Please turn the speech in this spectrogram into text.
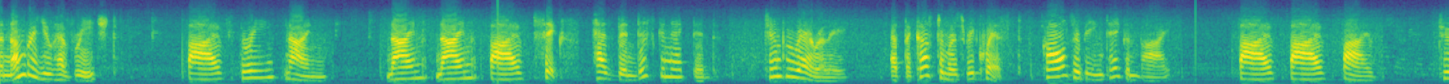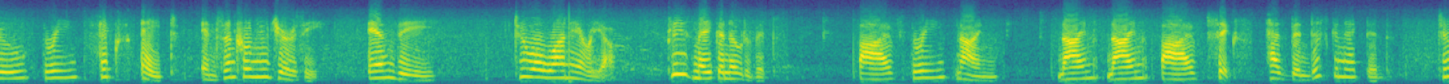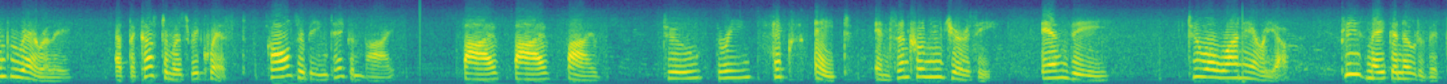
The number you have reached, 539 9956, has been disconnected temporarily at the customer's request. Calls are being taken by 555 2368 in central New Jersey, in the 201 area. Please make a note of it. 539 9956 has been disconnected temporarily at the customer's request. Calls are being taken by 555 2368 in central New Jersey, in the 201 area. Please make a note of it.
